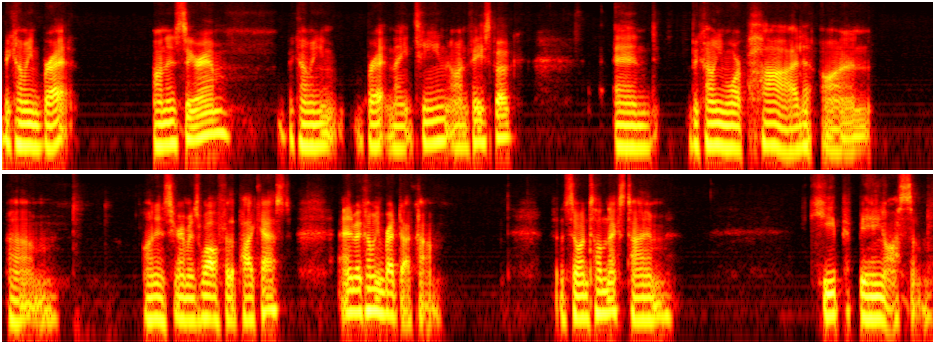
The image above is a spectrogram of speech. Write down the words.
Becoming Brett on Instagram becoming Brett 19 on Facebook and becoming more pod on um, on Instagram as well for the podcast and becomingbrett.com. And so until next time, keep being awesome.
